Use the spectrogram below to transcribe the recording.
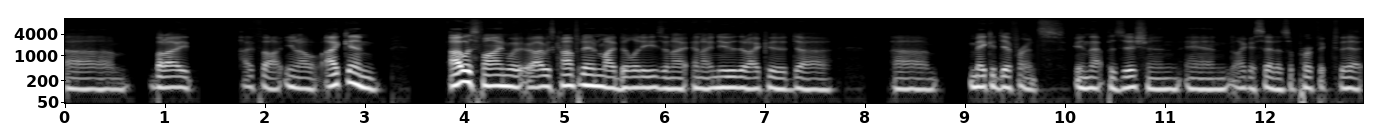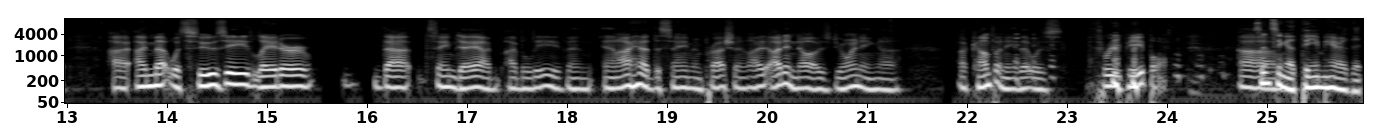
Um, but I, I thought, you know, I can. I was fine with. I was confident in my abilities, and I and I knew that I could uh, um, make a difference in that position. And like I said, it's a perfect fit. I, I met with Susie later that same day, I, I believe, and, and I had the same impression. I, I didn't know I was joining a, a company that was three people. Uh, Sensing a theme here that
